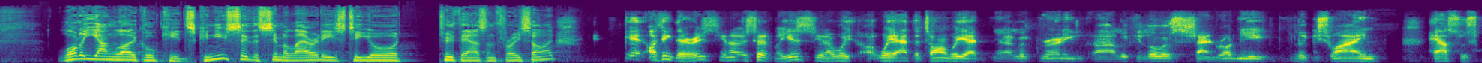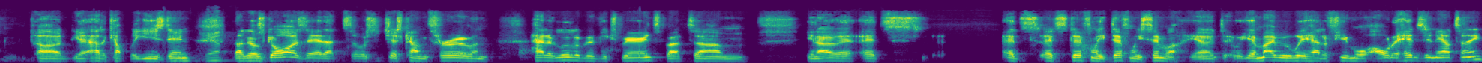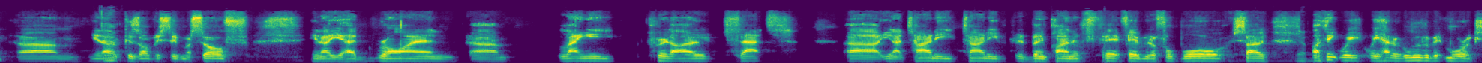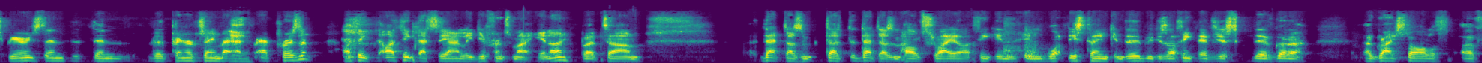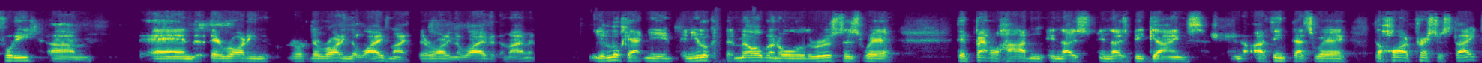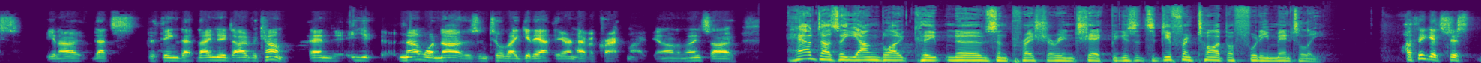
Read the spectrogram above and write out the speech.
A lot of young local kids. Can you see the similarities to your 2003 side? Yeah, I think there is. You know, it certainly is. You know, we we at the time we had you know Luke Rooney, uh, Lukey Lewis, Shane Rodney, Lukey Swain. House was uh, yeah, had a couple of years then. Yep. So there was guys there that was just come through and had a little bit of experience, but um, you know, it, it's it's it's definitely definitely similar. You know, yeah, maybe we had a few more older heads in our team. Um, you know, Yep. because obviously myself, you know, you had Ryan, um, Langy, Pritto, Sats. Uh, you know, Tony. Tony had been playing a fair, fair bit of football, so Yep. I think we we had a little bit more experience than than the Penrith team at, at present. I think I think that's the only difference, mate. You know, but um, that doesn't that, that doesn't hold sway. I think in in what this team can do because I think they've just they've got a, a great style of, of footy, um, and they're riding they're riding the wave, mate. They're riding the wave at the moment. You look at and you and you look at Melbourne or the Roosters where they're battle hardened in those in those big games, and I think that's where the high pressure stakes. You know, that's the thing that they need to overcome. And you, no one knows until they get out there and have a crack, mate. You know what I mean? So How does a young bloke keep nerves and pressure in check? Because it's a different type of footy mentally. I think it's just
